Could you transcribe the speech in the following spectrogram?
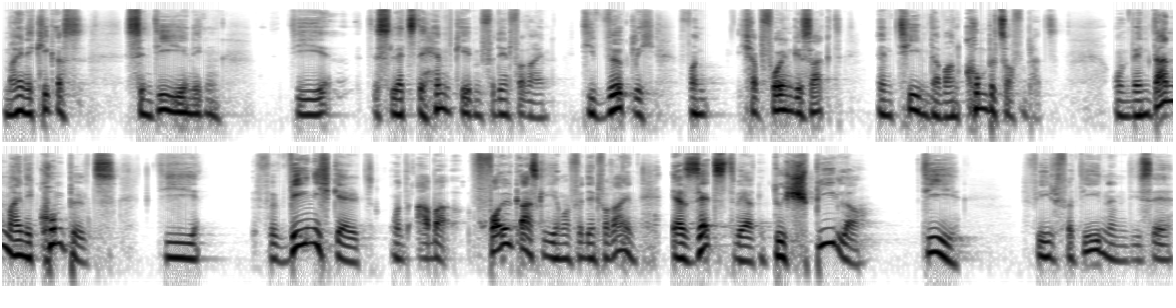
Meine Kickers sind diejenigen, die das letzte Hemd geben für den Verein. Die wirklich von, ich habe vorhin gesagt, ein Team, da waren Kumpels auf dem Platz. Und wenn dann meine Kumpels, die für wenig Geld und aber Vollgas gegeben haben für den Verein, ersetzt werden durch Spieler, die viel verdienen, diese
